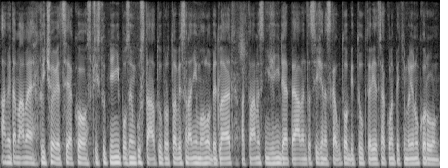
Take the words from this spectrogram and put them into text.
A my tam máme klíčové věci jako zpřístupnění pozemku státu, proto aby se na nich mohlo bydlet. Pak tam máme snížení DPA. Vemte si, že dneska u toho bytu, který je třeba kolem 5 milionů korun,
